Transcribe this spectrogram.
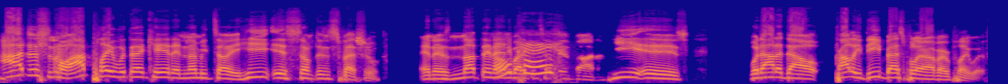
I just know I played with that kid, and let me tell you, he is something special. And there's nothing anybody can Okay. tell me about him. He is, without a doubt, probably the best player I've ever played with.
